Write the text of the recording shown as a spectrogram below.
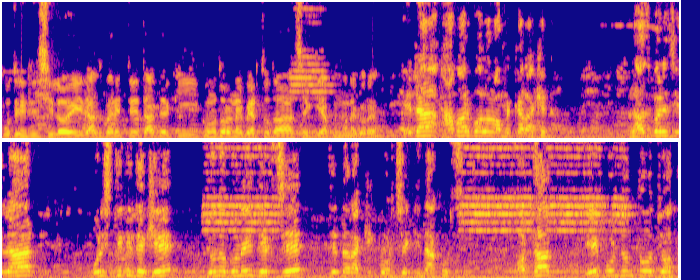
প্রতিনিধি ছিল এই রাজবাড়িতে তাদের কি কোনো ধরনের ব্যর্থতা আছে কি আপনি মনে করেন? এটা আমার বলার অপেক্ষা রাখে না। রাজবাড়ী জেলার পরিস্থিতি দেখে জনগণই দেখছে যে তারা কি করছে কি না করছে। অর্থাৎ এ পর্যন্ত যত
